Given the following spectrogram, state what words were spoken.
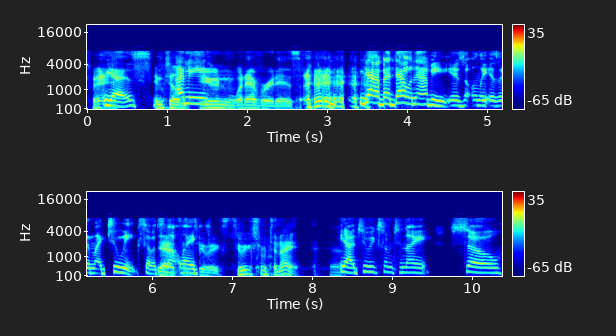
Yes. until I mean- June, whatever it is. Yeah, but Downton Abbey is only is in like two weeks, so it's yeah, not it's like two weeks. Two weeks from tonight. yeah, two weeks from tonight. So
